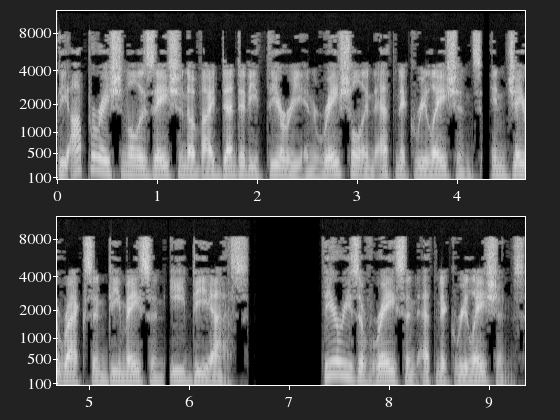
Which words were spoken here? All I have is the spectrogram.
The Operationalization of Identity Theory in Racial and Ethnic Relations, in J. Rex and D. Mason eds. Theories of Race and Ethnic Relations.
